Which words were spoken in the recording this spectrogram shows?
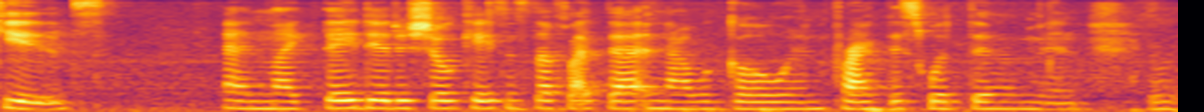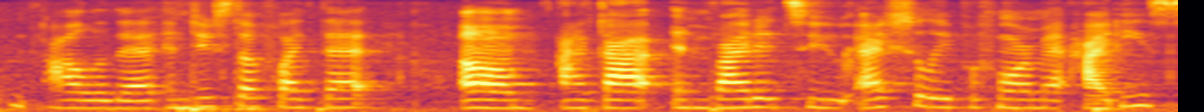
kids and like they did a showcase and stuff like that and i would go and practice with them and all of that and do stuff like that um, i got invited to actually perform at heidi's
